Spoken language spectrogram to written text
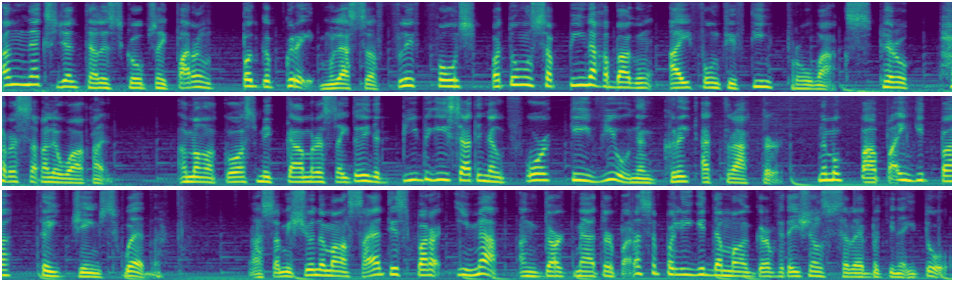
Ang next-gen telescopes ay parang pag-upgrade mula sa flip phones patungo sa pinakabagong iPhone 15 Pro Max pero para sa kalawakan. Ang mga cosmic cameras na ito ay nagbibigay sa atin ng 4K view ng Great Attractor na magpapainggit pa kay James Webb. Nasa misyon ng mga scientists para i-map ang dark matter para sa paligid ng mga gravitational celebrity na ito.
